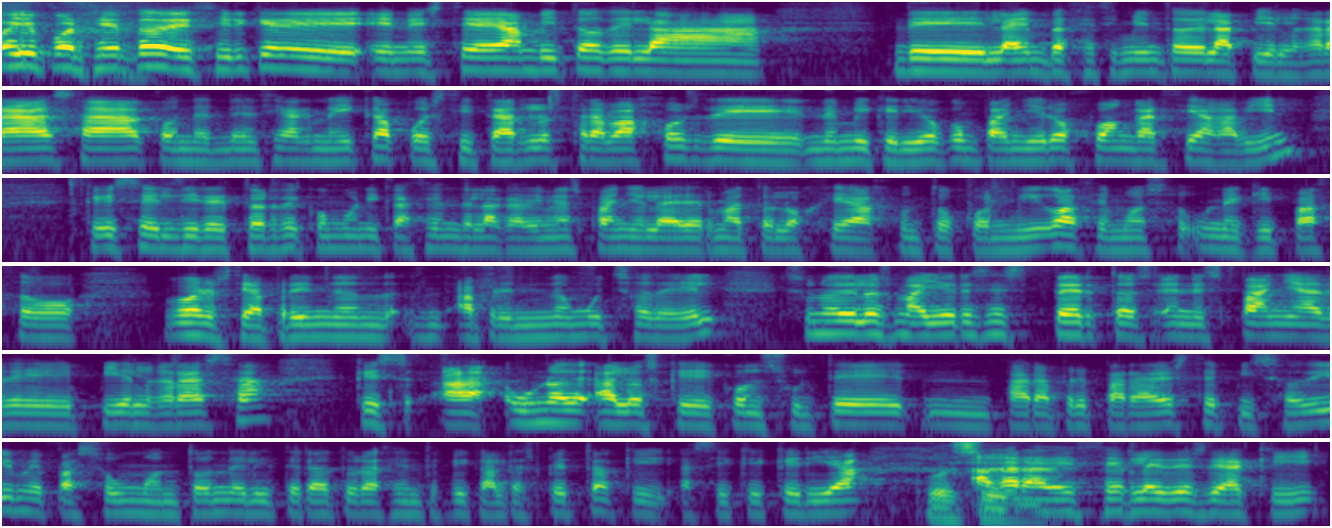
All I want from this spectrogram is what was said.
Oye, por cierto, decir que en este ámbito de la del envejecimiento de la piel grasa con tendencia acnéica, pues citar los trabajos de, de mi querido compañero Juan García Gavín, que es el director de comunicación de la Academia Española de Dermatología junto conmigo. Hacemos un equipazo, bueno, estoy aprendiendo, aprendiendo mucho de él. Es uno de los mayores expertos en España de piel grasa, que es a, uno a los que consulté mm, para preparar este episodio y me pasó un montón de literatura científica al respecto aquí, así que quería Pues sí. agradecerle desde aquí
